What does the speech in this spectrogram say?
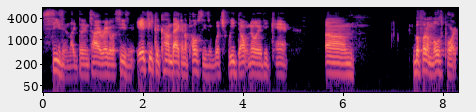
season, like the entire regular season. If he could come back in the postseason, which we don't know if he can. Um, but for the most part,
